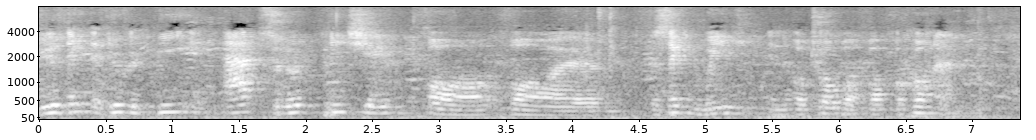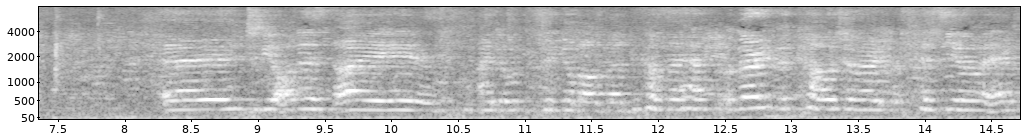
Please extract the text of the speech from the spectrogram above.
Do you think that you could be in absolute peak shape for, for um, the second week in October for, for Kona? Uh, to be honest, I I don't think about that because I have a very good coach, a very good physio, and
